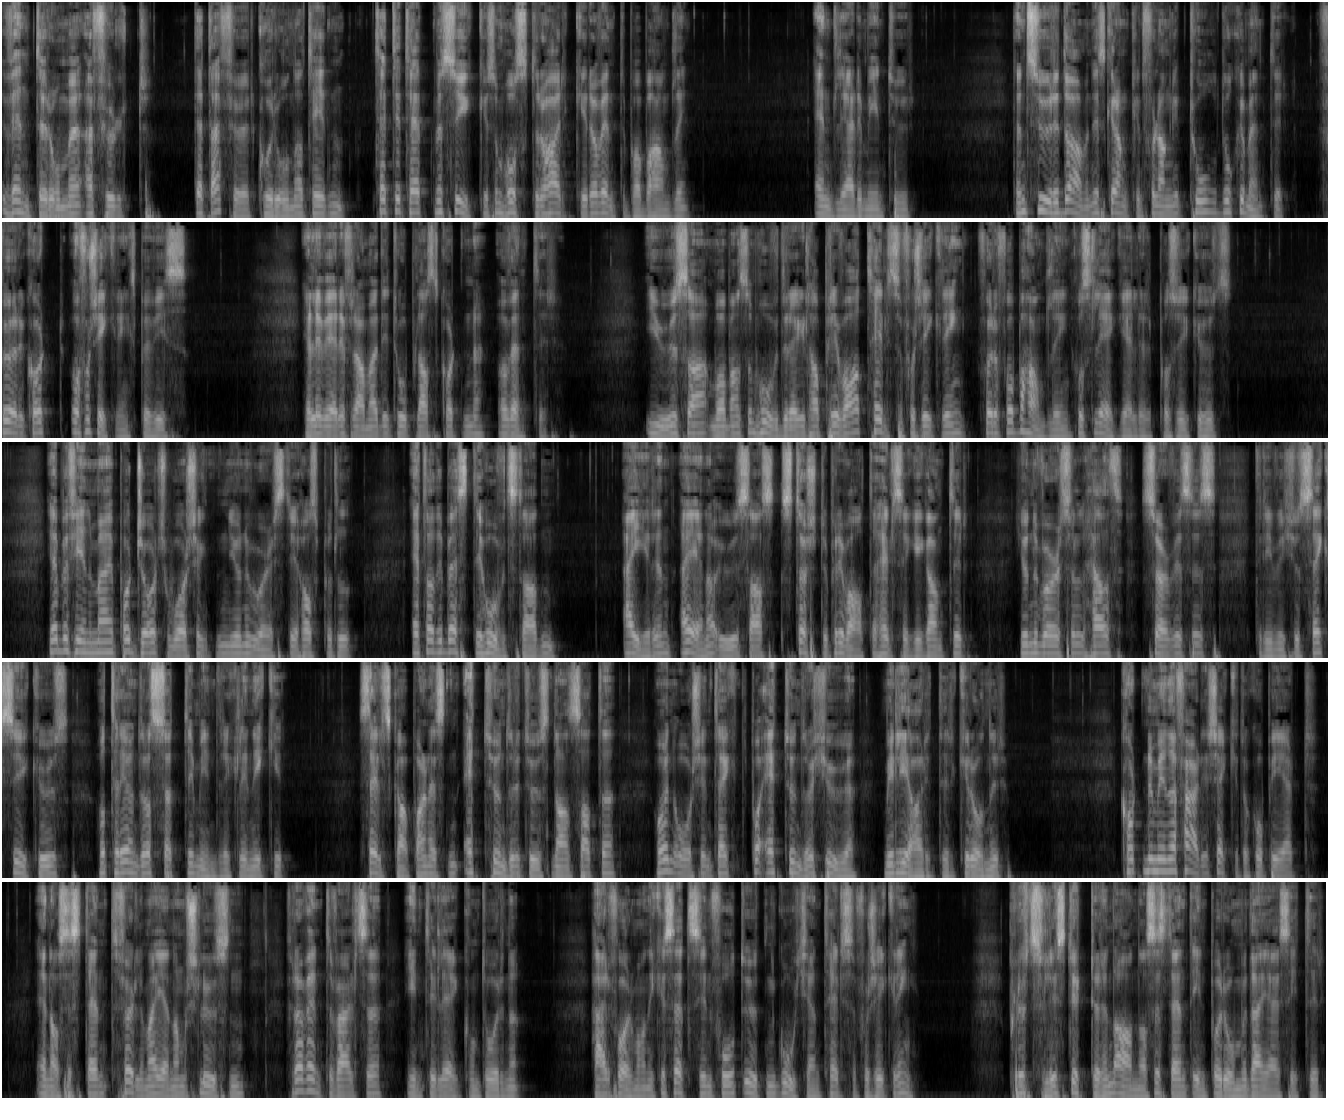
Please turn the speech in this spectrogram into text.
Venterommet er fullt. Dette er før koronatiden. Tett i tett med syke som hoster og harker og venter på behandling. Endelig er det min tur. Den sure damen i skranken forlanger to dokumenter. førerkort og forsikringsbevis. Jeg leverer fra meg de to plastkortene og venter. I USA må man som hovedregel ha privat helseforsikring for å få behandling hos lege eller på sykehus. Jeg befinner meg på George Washington University Hospital, et av de beste i hovedstaden. Eieren er en av USAs største private helsegiganter. Universal Health Services driver 26 sykehus og 370 mindre klinikker. Selskapet har nesten 100 000 ansatte og en årsinntekt på 120 milliarder kroner. Kortene mine er ferdig sjekket og kopiert. En assistent følger meg gjennom slusen fra venteværelset inn til legekontorene. Her får man ikke sette sin fot uten godkjent helseforsikring. Plutselig styrter en annen assistent inn på rommet der jeg sitter.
